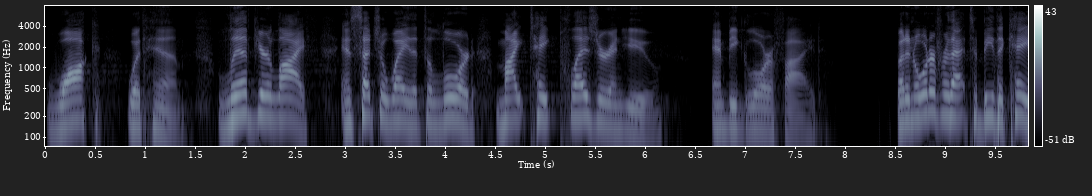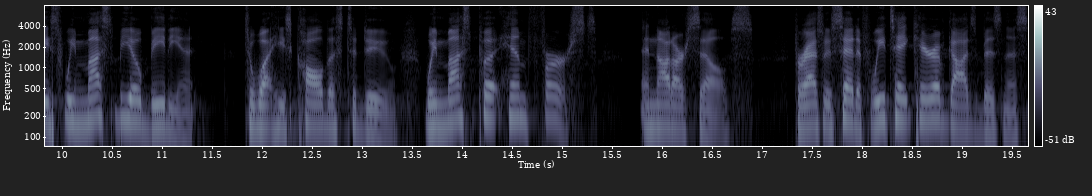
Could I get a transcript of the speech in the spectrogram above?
walk with Him, live your life in such a way that the Lord might take pleasure in you and be glorified. But in order for that to be the case, we must be obedient to what He's called us to do. We must put Him first and not ourselves. For as we've said, if we take care of God's business,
